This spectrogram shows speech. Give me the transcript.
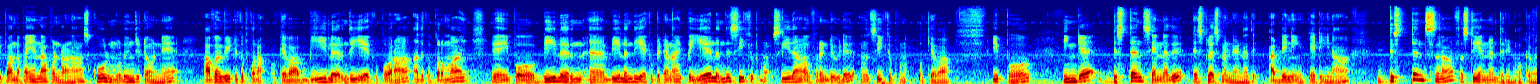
இப்போ அந்த பையன் என்ன பண்ணுறான்னா ஸ்கூல் முடிஞ்சிட்டோடனே அவன் வீட்டுக்கு போகிறான் ஓகேவா பியிலேருந்து ஏக்கு போகிறான் அதுக்கப்புறமா இப்போது பியிலேருந்து பியிலேருந்து ஏக்கு போயிட்டானா இப்போ ஏலேருந்து சிக்கு போகணும் சி தான் அவன் ஃப்ரெண்டு வீடு அவன் சிக்கு போகணும் ஓகேவா இப்போது இங்கே டிஸ்டன்ஸ் என்னது? டிஸ்பிளேஸ்மெண்ட் என்னது? அப்படின்னு நீங்கள் கேட்டிங்கன்னா டிஸ்டன்ஸ்னால் ஃபஸ்ட்டு என்னன்னு தெரியணும் ஓகேவா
